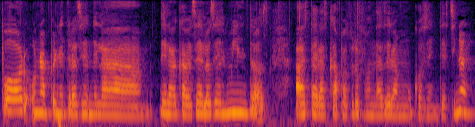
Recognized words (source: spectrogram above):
por una penetración de la, de la cabeza de los helmintos hasta las capas profundas de la mucosa intestinal.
